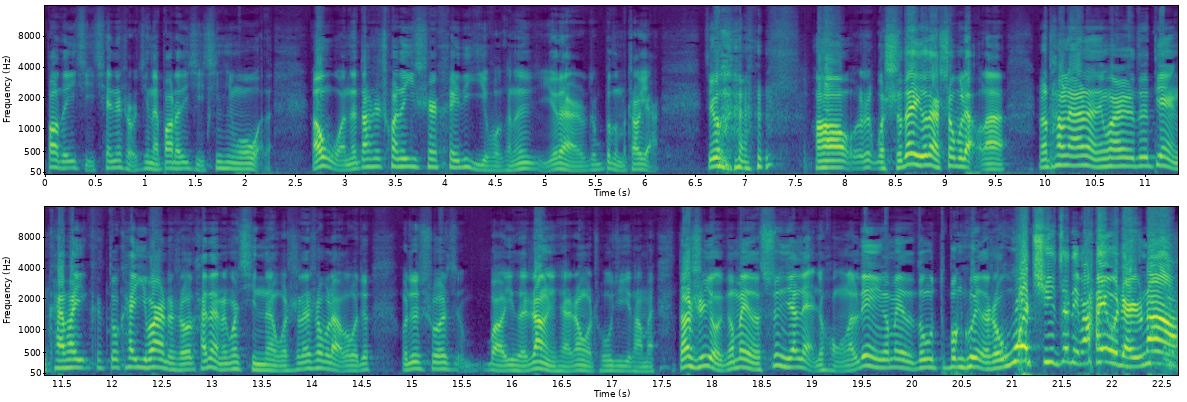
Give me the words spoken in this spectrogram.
抱在一起，牵着手进来，抱在一起，亲亲我我的。然后我呢，当时穿着一身黑的衣服，可能有点就不怎么招眼。结果 啊，我我实在有点受不了了。然后他们俩在那块儿，这电影开拍都开一半的时候，还在那块亲呢。我实在受不了了，我就我就说不好意思，让一下，让我出去一趟呗。当时有一个妹子瞬间脸就红了，另一个妹子都崩溃了，说：“我去，这里边还有人呢。”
